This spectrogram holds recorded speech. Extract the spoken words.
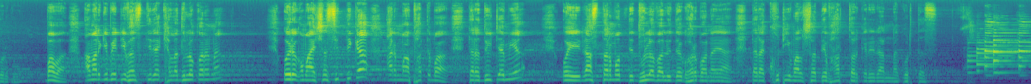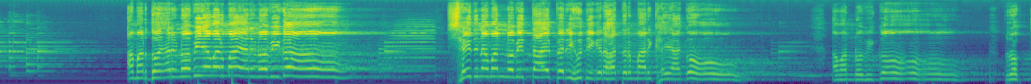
করব। বাবা, আমার কি বেটি ভাস্তিরা খেলাধুলো করে না? ওই রকম আয়সা সিদ্দিকা আর মা ফাতেমা। তারা দুইটা মিয়া ওই রাস্তার মধ্যে ধুলাবালু দিয়ে ঘর বানায়া তারা খুঁটি মালসা দিয়ে ভাত তরকারি রান্না করতেছে। আমার দয়ার নবী, আমার মায়ের নবী গো। সেই দিন আমার নবী তাই পের ইহুদিগের হাতের মার খাইয়া গো। আমার নবী গো, রক্ত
